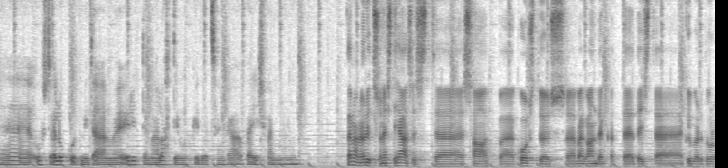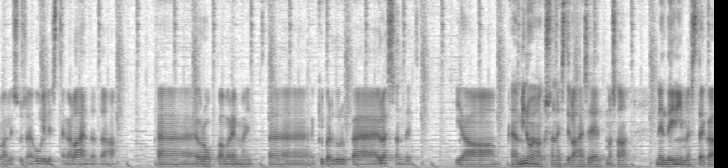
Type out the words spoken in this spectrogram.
äh, ustelukud, mida me üritame lahti mukkida, et see on ka päris fun olnud. tänane üritus on hästi hea, sest saab koostöös väga andekate teiste küberturvalisuse huvilistega lahendada Euroopa parimaid küberturbe ülesandeid ja minu jaoks on hästi lahe see, et ma saan nende inimestega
